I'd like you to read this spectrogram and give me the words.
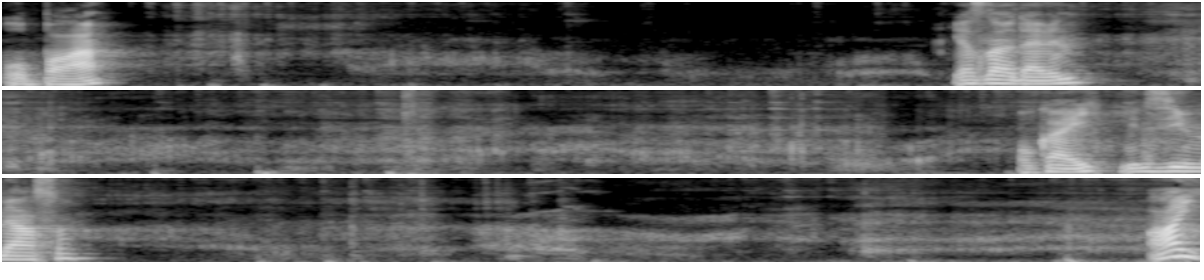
Опа. Я знаю, де він. Окей, він з'їв м'ясо. Ай!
